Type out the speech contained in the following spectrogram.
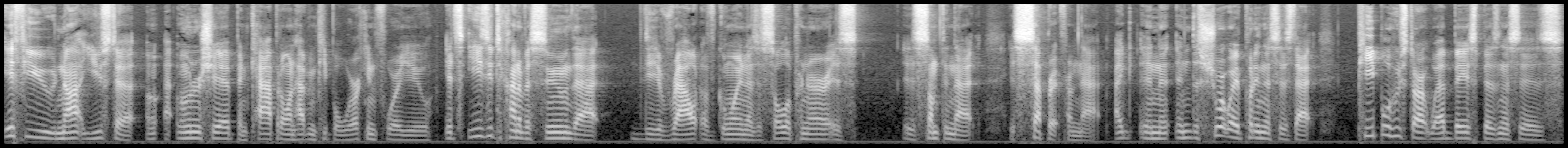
If you're not used to ownership and capital and having people working for you, it's easy to kind of assume that the route of going as a solopreneur is is something that is separate from that. I, in the short way of putting this is that people who start web-based businesses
